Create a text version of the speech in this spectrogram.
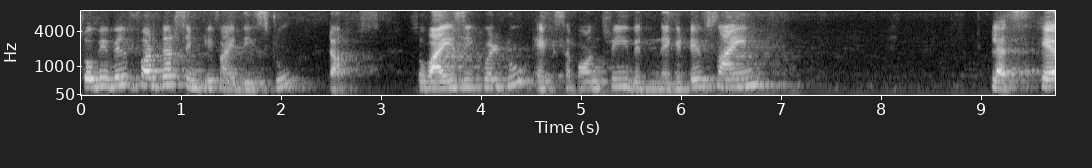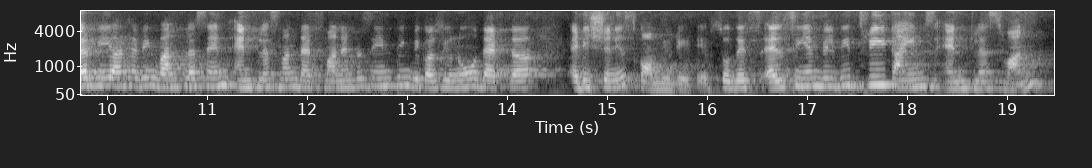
So we will further simplify these two terms. So y is equal to x upon 3 with negative sign plus. Here we are having 1 plus n, n plus 1, that's one and the same thing because you know that the addition is commutative. So this LCM will be 3 times n plus 1.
